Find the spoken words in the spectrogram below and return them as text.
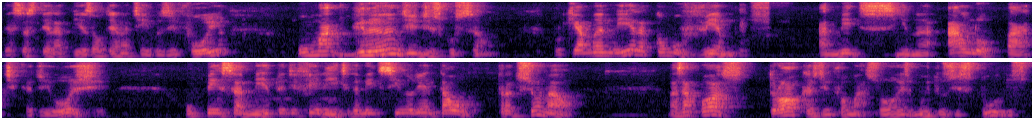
dessas terapias alternativas. E foi uma grande discussão, porque a maneira como vemos a medicina alopática de hoje, o pensamento é diferente da medicina oriental tradicional. Mas após trocas de informações, muitos estudos,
